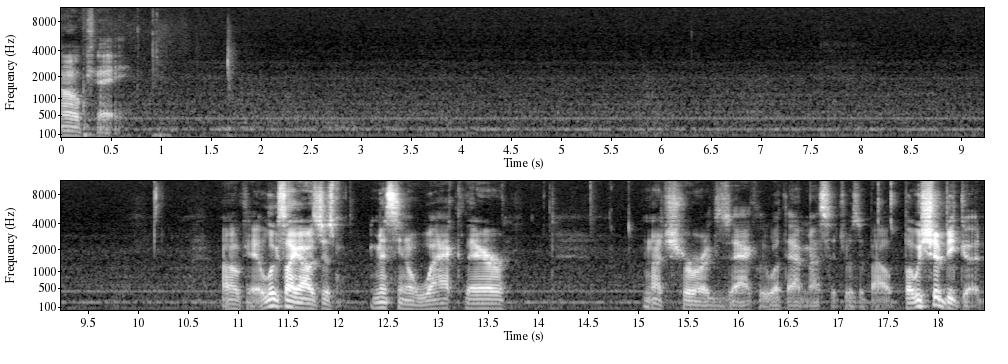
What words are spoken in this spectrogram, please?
Okay. Okay, it looks like I was just missing a whack there. I'm not sure exactly what that message was about, but we should be good.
